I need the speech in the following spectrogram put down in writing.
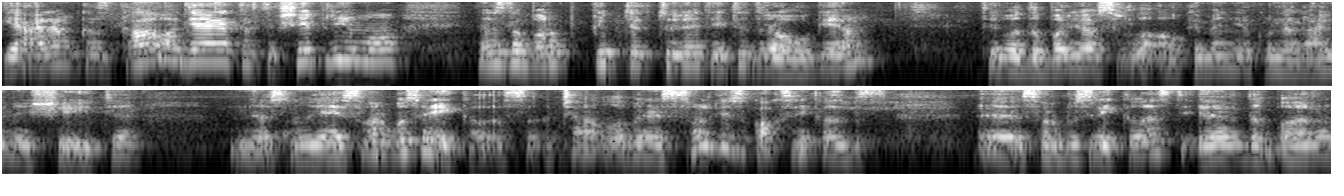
geriam, kas kavą geria, kas tik šiaip rymo, nes dabar kaip tik turi ateiti draugė. Tai va dabar jos ir laukiame, nieko negalime išeiti, nes, nu, jai svarbus reikalas. Čia labai nesismulkysiu, koks reikalas bus e, svarbus reikalas. Ir dabar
